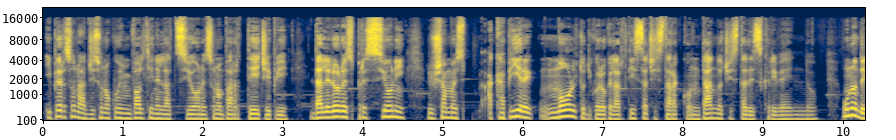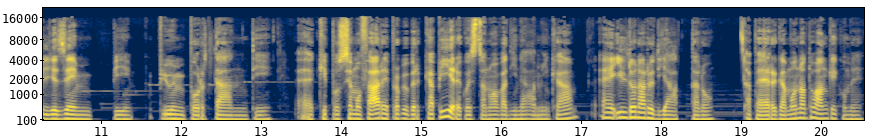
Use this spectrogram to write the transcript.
i personaggi sono coinvolti nell'azione, sono partecipi. Dalle loro espressioni riusciamo es- a capire molto di quello che l'artista ci sta raccontando, ci sta descrivendo. Uno degli esempi più importanti eh, che possiamo fare proprio per capire questa nuova dinamica è il donario di Attalo a Pergamo, noto anche come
